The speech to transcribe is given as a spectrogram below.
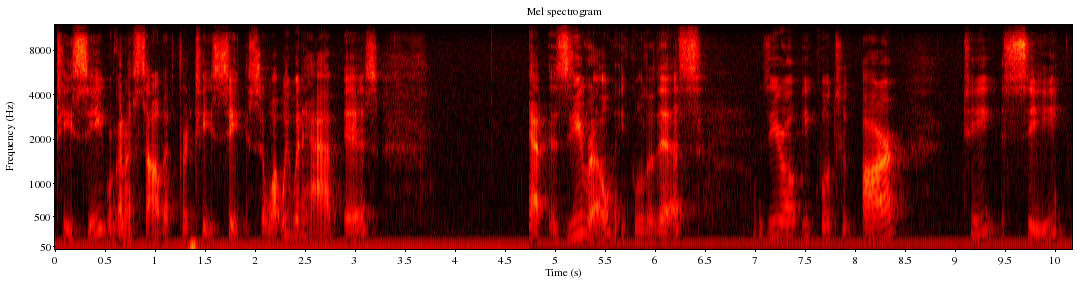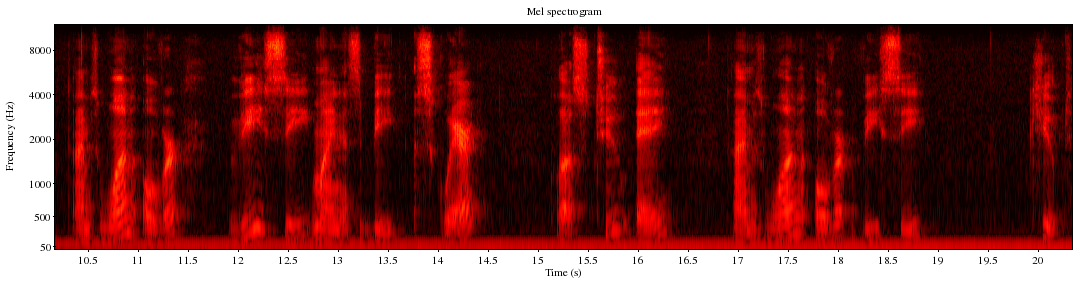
tc, we're going to solve it for tc. So what we would have is at 0 equal to this, 0 equal to rtc times 1 over vc minus b squared plus 2a times 1 over vc cubed.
